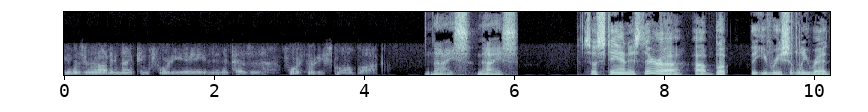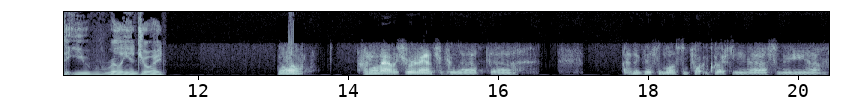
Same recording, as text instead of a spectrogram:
it was a rod in 1948, and it has a 430 small block. Nice, nice. So, Stan, is there a, a book that you've recently read that you really enjoyed? Well, I don't have a short answer for that. Uh, I think this is the most important question you've asked me um,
